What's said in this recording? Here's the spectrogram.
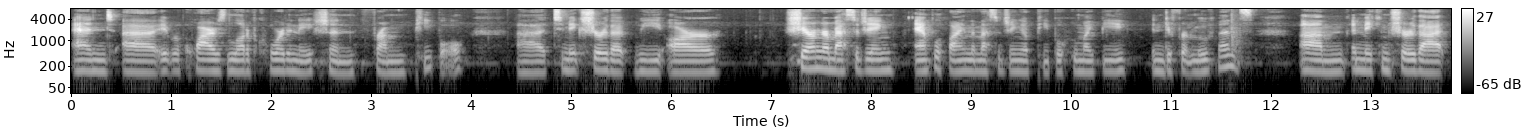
And uh, it requires a lot of coordination from people uh, to make sure that we are sharing our messaging, amplifying the messaging of people who might be in different movements, um, and making sure that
